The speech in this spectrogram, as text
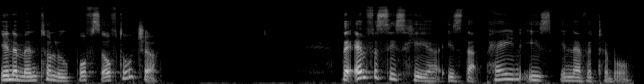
in a mental loop of self torture. The emphasis here is that pain is inevitable.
